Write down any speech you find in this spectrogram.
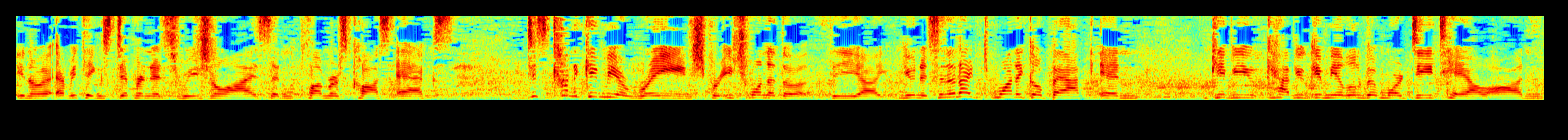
you know, everything's different, it's regionalized, and plumbers cost X just kind of give me a range for each one of the the uh, units, and then I want to go back and give you have you give me a little bit more detail on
